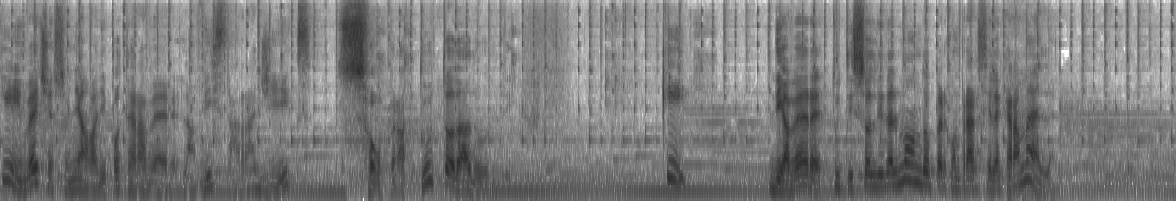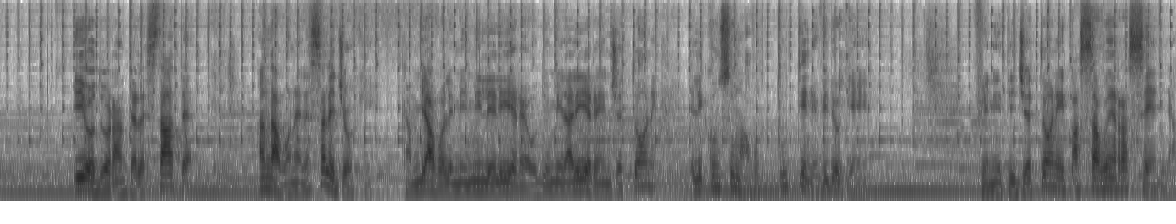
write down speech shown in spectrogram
chi invece sognava di poter avere la vista a raggi X, soprattutto da adulti. Chi di avere tutti i soldi del mondo per comprarsi le caramelle. Io durante l'estate andavo nelle sale giochi, cambiavo le mie mille lire o duemila lire in gettoni e li consumavo tutti nei videogame. Finiti i gettoni passavo in rassegna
